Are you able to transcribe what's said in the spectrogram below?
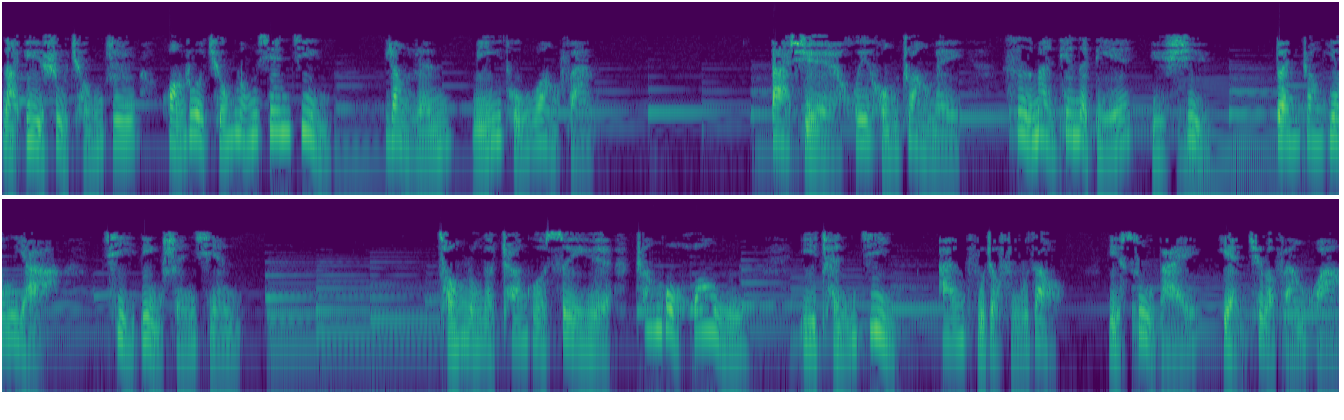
那玉树琼枝，恍若穹隆仙境，让人迷途忘返。大雪恢宏壮美，似漫天的蝶与絮，端庄优雅。气定神闲，从容的穿过岁月，穿过荒芜，以沉静安抚着浮躁，以素白掩去了繁华，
